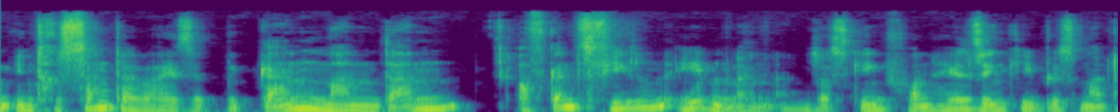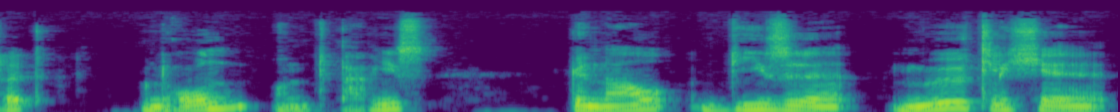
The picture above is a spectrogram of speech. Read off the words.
und interessanterweise begann man dann auf ganz vielen Ebenen, das ging von Helsinki bis Madrid und Rom und Paris, genau diese mögliche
